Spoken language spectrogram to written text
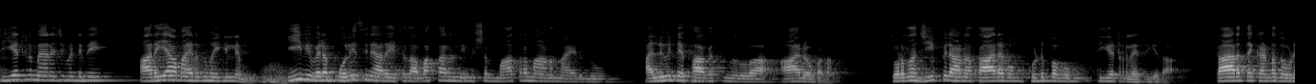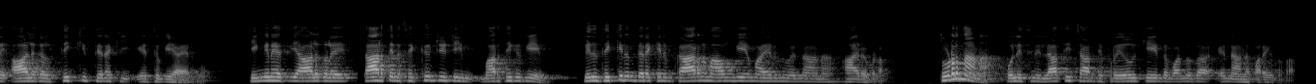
തിയേറ്റർ മാനേജ്മെന്റിനെ അറിയാമായിരുന്നുവെങ്കിലും ഈ വിവരം പോലീസിനെ അറിയിച്ചത് അവസാന നിമിഷം മാത്രമാണെന്നായിരുന്നു അല്ലുവിന്റെ ഭാഗത്തു നിന്നുള്ള ആരോപണം. തുറന്ന ജീപ്പിലാണ് താരവും കുടുംബവും തിയേറ്ററിലെത്തിയത്. താരത്തെ കണ്ടതോടെ ആളുകൾ തിക്കി തിരക്കി എത്തുകയായിരുന്നു. ഇങ്ങനെ എത്തിയ ആളുകളെ താരത്തിന്റെ സെക്യൂരിറ്റി ടീം മർദ്ദിക്കുകയും ഇത് തിക്കിനും തിരക്കിനും കാരണമാവുകയുമായിരുന്നു എന്നാണ് ആരോപണം. തുടർന്നാണ് പോലീസിന് ലാത്തി ചാർജ് പ്രയോഗിക്കേണ്ടി വന്നത് എന്നാണ് പറയുന്നത്.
